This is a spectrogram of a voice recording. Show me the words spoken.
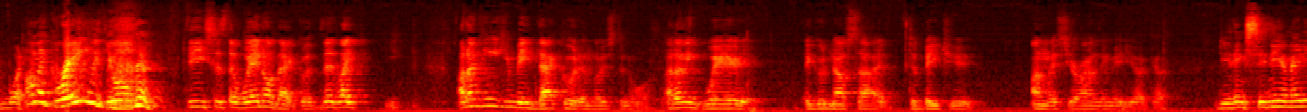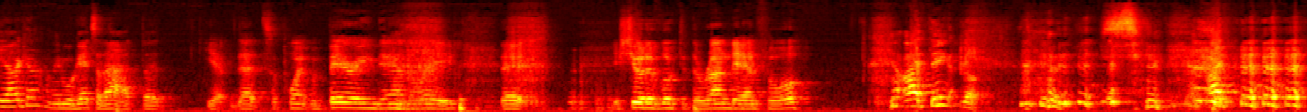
What? I'm agreeing with your thesis that we're not that good. That like, I don't think you can be that good and lose to North. I don't think we're a good enough side to beat you, unless you're only mediocre. Do you think Sydney are mediocre? I mean, we'll get to that, but Yeah, that's a point we're burying down the lead that you should have looked at the rundown for. I think look. I,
